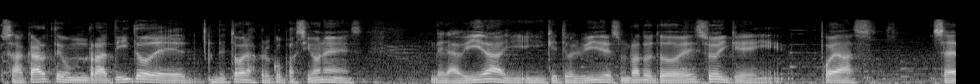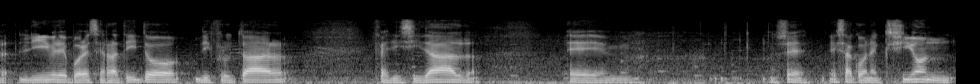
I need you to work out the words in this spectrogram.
Sacarte un ratito de, de todas las preocupaciones de la vida y, que te olvides un rato de todo eso y que puedas ser libre por ese ratito, disfrutar felicidad, eh, no sé, esa conexión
